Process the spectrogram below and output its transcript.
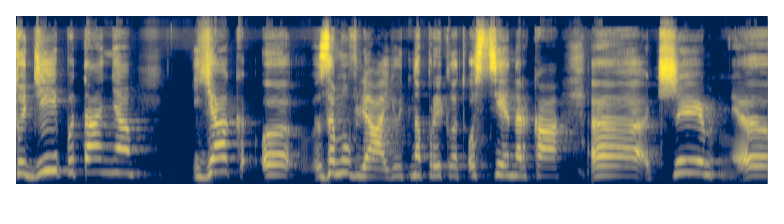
тоді питання як е, замовляють, наприклад, ось ці НРК, е, чи е,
